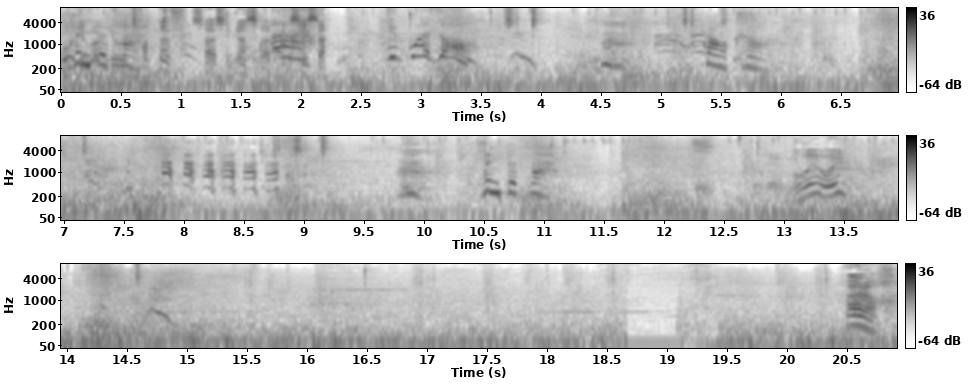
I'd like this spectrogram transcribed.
Oh, des pas. 39, ça c'est bien, ça va passer ça. Du poison Pas encore. Je ne peux pas. Elle va mourir, oui. Alors,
